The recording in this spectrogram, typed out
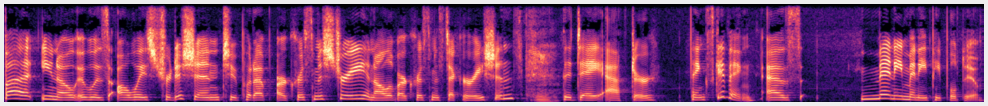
But, you know, it was always tradition to put up our Christmas tree and all of our Christmas decorations the day after Thanksgiving, as many, many people do.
